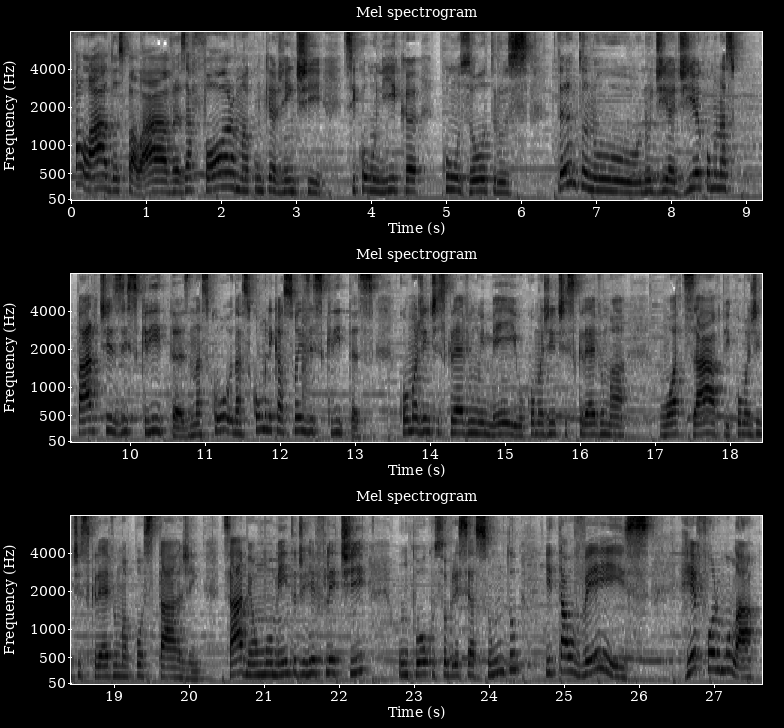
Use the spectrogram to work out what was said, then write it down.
falado as palavras, a forma com que a gente se comunica com os outros, tanto no, no dia a dia como nas partes escritas, nas, co nas comunicações escritas, como a gente escreve um e-mail, como a gente escreve uma, um WhatsApp, como a gente escreve uma postagem, sabe? É um momento de refletir um pouco sobre esse assunto e talvez reformular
